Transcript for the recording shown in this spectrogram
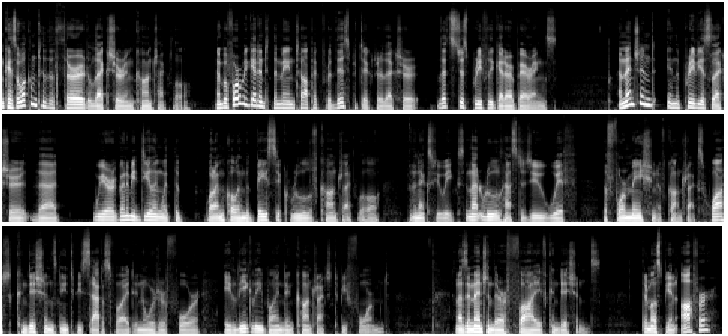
Okay, so welcome to the third lecture in contract law. Now, before we get into the main topic for this particular lecture, let's just briefly get our bearings. I mentioned in the previous lecture that we are going to be dealing with the what I'm calling the basic rule of contract law for the next few weeks, and that rule has to do with the formation of contracts. What conditions need to be satisfied in order for a legally binding contract to be formed? And as I mentioned, there are five conditions. There must be an offer,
